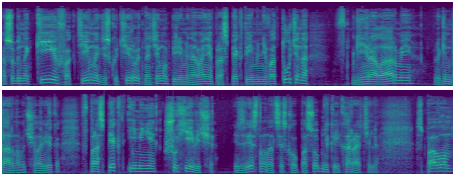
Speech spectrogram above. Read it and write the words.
особенно Киев, активно дискутирует на тему переименования проспекта имени Ватутина, генерала армии, легендарного человека, в проспект имени Шухевича, известного нацистского пособника и карателя. С Павлом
